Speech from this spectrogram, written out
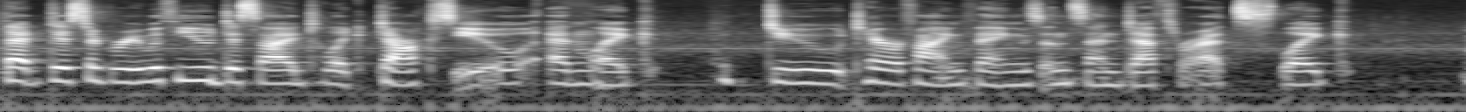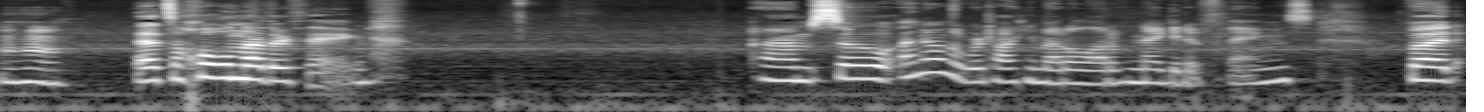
that disagree with you decide to like dox you and like do terrifying things and send death threats. Like, mm-hmm. that's a whole nother thing. Um, so I know that we're talking about a lot of negative things, but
